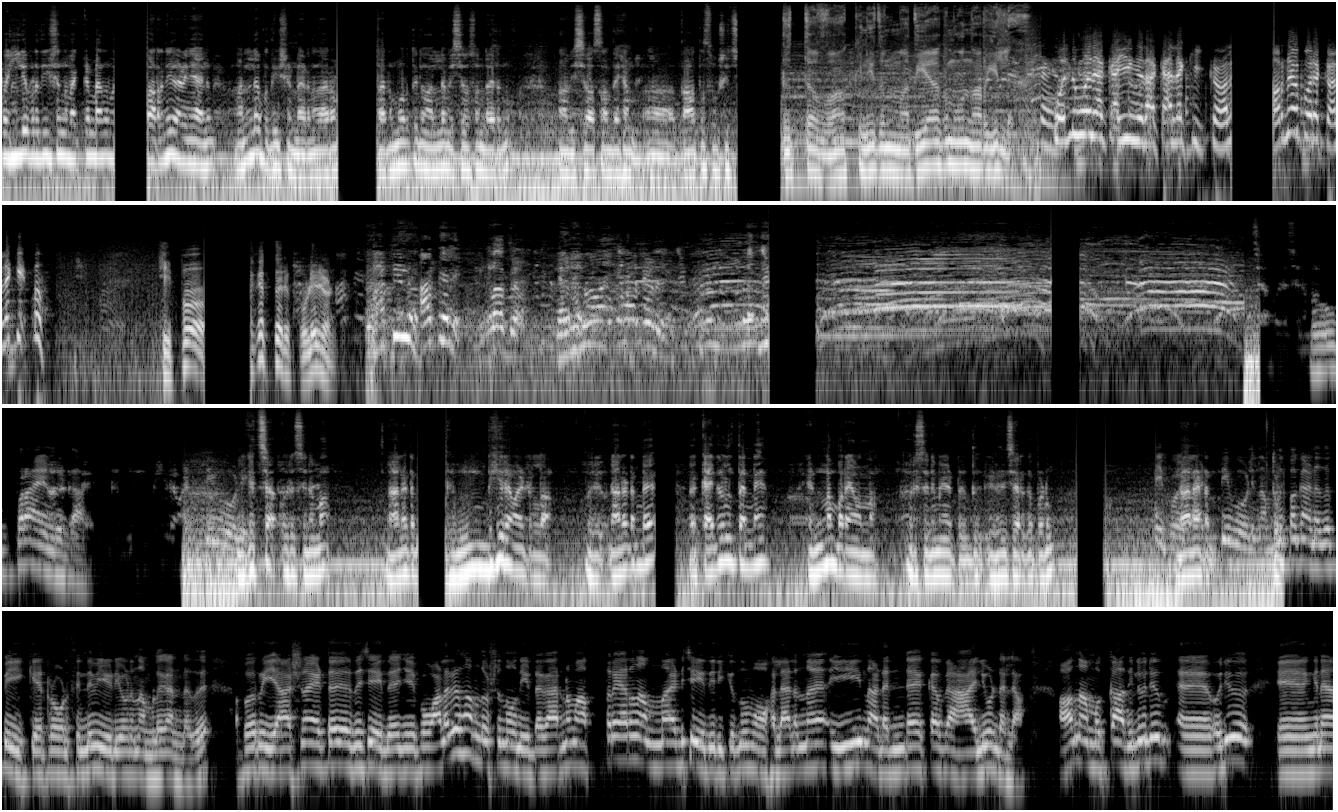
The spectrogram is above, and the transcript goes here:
വലിയ പ്രതീക്ഷ ഒന്നും വെക്കണ്ടെന്ന് പറഞ്ഞു കഴിഞ്ഞാലും നല്ല പ്രതീക്ഷ ഉണ്ടായിരുന്നു. കാരണം തരമൂർത്തിന് നല്ല വിശ്വാസം ഉണ്ടായിരുന്നു. ആ വിശ്വാസം അദ്ദേഹം കാത്തു സൂക്ഷിച്ചു. അടുത്ത വാക്കിന് ഇത് മതിയാകുമോ എന്നറിയില്ല. ഒന്നുപോലെ കൈ ഇങ്ങടാ കലക്കി പറഞ്ഞാ പോലെ കലക്കി. ഇപ്പോ അകത്തൊരു കുളിരുണ്ട്. മികച്ച ഒരു സിനിമ ലാലേട്ടൻ ഗംഭീരമായിട്ടുള്ള ഒരു ലാലേട്ടന്റെ കരിയറിൽ തന്നെ എണ്ണം പറയാവുന്ന ഒരു സിനിമയായിട്ട് ഇത് എഴുതി ചേർക്കപ്പെടും. അടിപൊളി, നമ്മളിപ്പോ കണ്ടത് പി കെ ട്രോൾസിന്റെ വീഡിയോ ആണ് നമ്മൾ കണ്ടത്. അപ്പൊ റിയാക്ഷൻ ആയിട്ട് ഇത് ചെയ്ത് കഴിഞ്ഞപ്പോ വളരെ സന്തോഷം തോന്നിയിട്ട്. കാരണം അത്രയേറെ നന്നായിട്ട് ചെയ്തിരിക്കുന്നു മോഹൻലാൽ എന്ന ഈ നടന്റെ ഒക്കെ വാല്യൂ ഉണ്ടല്ലോ. ആ നമുക്ക് അതിലൊരു ഒരു ഇങ്ങനെ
